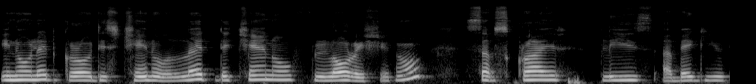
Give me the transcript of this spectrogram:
You know let grow this channel. Let the channel flourish you know. Subscribe please i beg you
